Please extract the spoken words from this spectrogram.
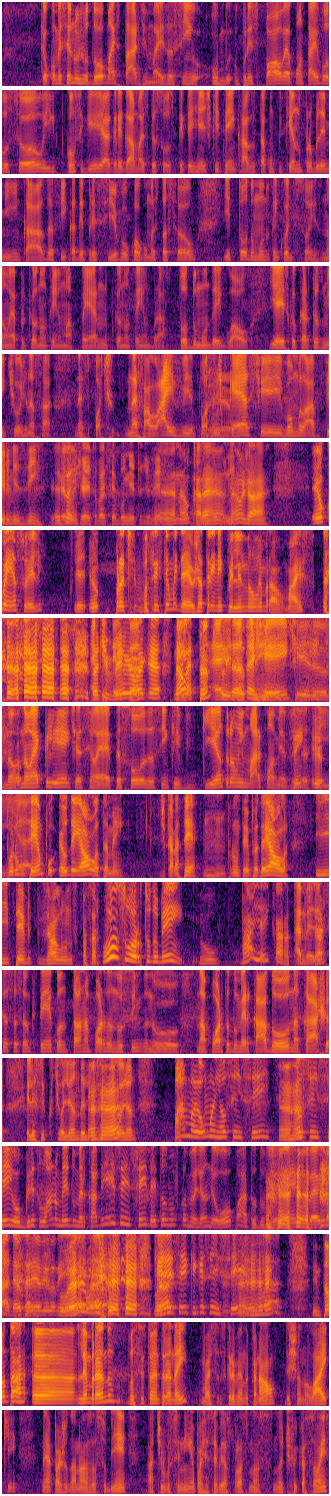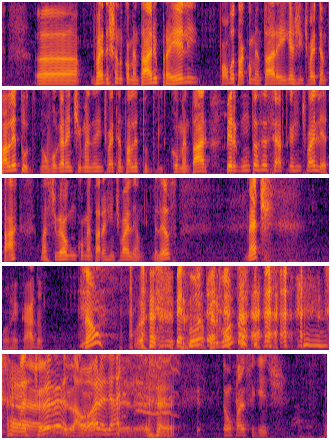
que eu comecei no judô mais tarde, mas assim, o, o principal é contar a evolução e conseguir agregar mais pessoas, porque tem gente que tem em casa, tá com um pequeno probleminha em casa, fica depressivo com alguma situação e todo mundo tem condições, não é porque eu não tenho uma perna, porque eu não tenho um braço, todo mundo é igual e é isso que eu quero transmitir hoje nessa, nesse pod- nessa live, podcast e vamos lá, firmezinho. E É isso pelo aí. jeito vai ser bonito de ver. É, não, cara, é, não, já. Eu conheço ele. Eu, pra te- vocês terem uma ideia, eu já treinei com ele e não lembrava, mas. pra que te ver como é tanto- que é. Não, Tem- é tantos é clientes. tanta sim, gente, sim. Não, não é cliente, assim, ó, é pessoas assim que, que entram e marcam a minha Sim, vida. eu- assim, por e um tempo eu dei aula também de karatê. Uhum. Por um tempo eu dei aula. E teve alunos que passaram: Ô, senhor, tudo bem? Eu. Vai e aí, cara. A tudo melhor certo?" sensação que tem é quando tá na porta no, sim- no na porta do mercado ou na caixa, eles ficam te olhando ali, te olhando. Pá, mas ô, mãe, é o sensei. Aham. É o sensei. Eu grito lá no meio do mercado. E aí, sensei? Daí todo mundo fica me olhando. Eu, opa, tudo bem? Como é que vai? Daí o cara me amigo meu. Ué, ué. Quem Ué. é esse aí? O que, que é sensei? Pá. Então tá. ahn, lembrando, vocês estão entrando aí, vai se inscrevendo no canal, deixando o like, né, para ajudar nós a subir. Ativa o sininho para receber as próximas notificações. Ahn, vai deixando comentário para ele. Pode botar comentário aí que a gente vai tentar ler tudo. Não vou garantir, mas a gente vai tentar ler tudo. Comentário, perguntas é certo que a gente vai ler, tá? Mas se tiver algum comentário a gente vai lendo, beleza? Match? O recado? Não? Pergunta. Pergunta? Mas, tchê, É, essa tô- hora já. Então faz o seguinte.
